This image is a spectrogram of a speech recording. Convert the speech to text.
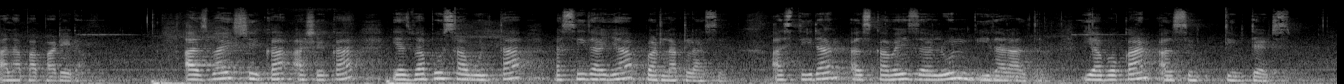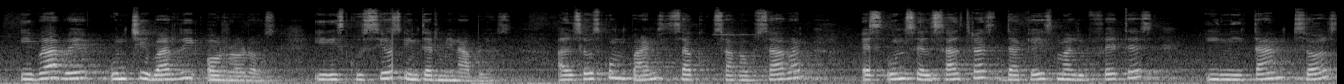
a la paperera. Es va aixecar, aixecar i es va posar a voltar d'ací d'allà per la classe, estirant els cabells de l'un i de l'altre i abocant els tinters. Hi va haver un xivarri horrorós i discussions interminables. Els seus companys s'agausaven els uns els altres d'aquells malifetes i ni tan sols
